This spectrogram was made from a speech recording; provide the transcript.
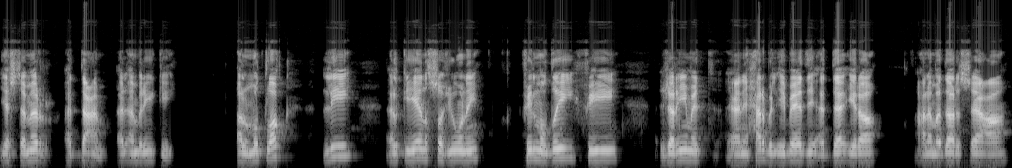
يستمر الدعم الأمريكي المطلق للكيان الصهيوني في المضي في جريمة يعني حرب الإبادة الدائرة على مدار الساعة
